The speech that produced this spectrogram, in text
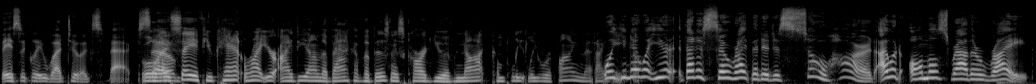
basically what to expect. Well, so, I say if you can't write your idea on the back of a business card, you have not completely refined that idea. Well, you know what? You're that is so right, but it is so hard. I would almost rather write.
